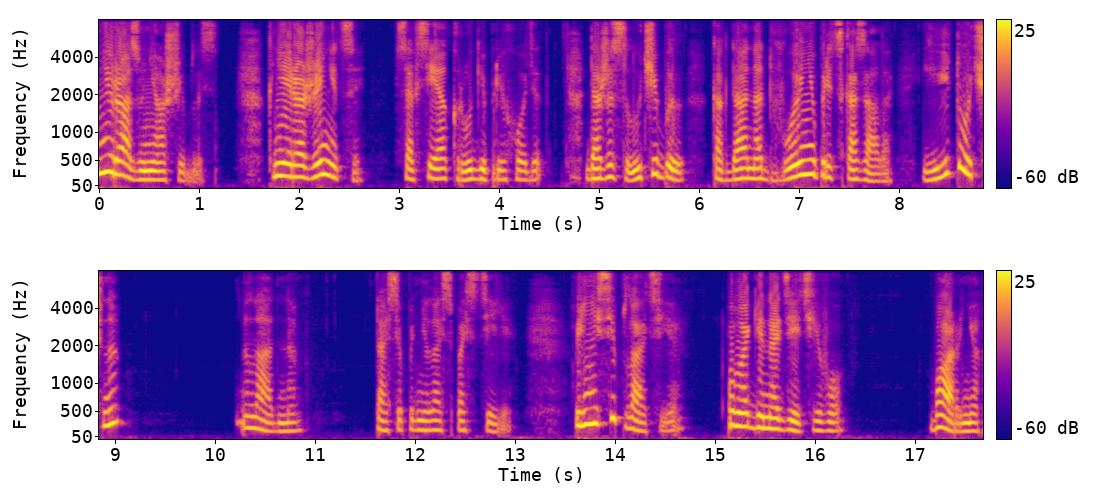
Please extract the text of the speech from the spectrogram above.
Ни разу не ошиблась. К ней роженицы со всей округи приходят. Даже случай был, когда она двойню предсказала. И точно». «Ладно». Тася поднялась с постели. «Принеси платье. Помоги надеть его». «Барыня,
